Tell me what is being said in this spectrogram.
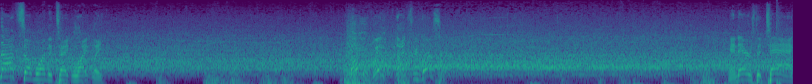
not someone to take lightly. Oh, wait, nice reversal. And there's the tag.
